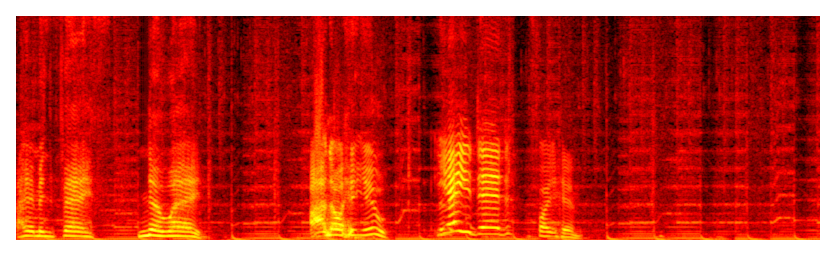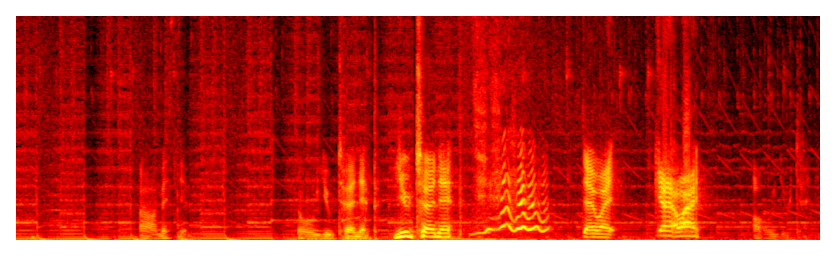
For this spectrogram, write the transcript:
I hit in faith. No way. Ah, no, I hit you. Yeah, you did. Fight him. Oh, I missed him. Oh, you turnip. You turnip. Do it. Get away. Oh, you turnip.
